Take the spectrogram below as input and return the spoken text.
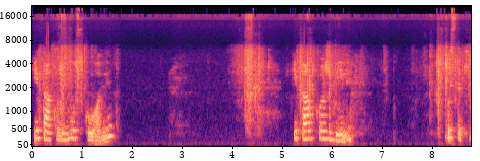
І також бускові. І також білі. Ось такі.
